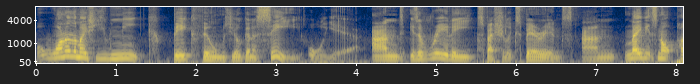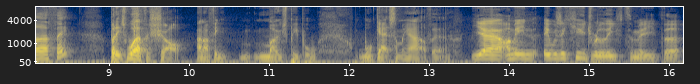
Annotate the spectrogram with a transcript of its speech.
one of the most unique big films you're going to see all year and is a really special experience. And maybe it's not perfect but it's worth a shot, and I think most people will get something out of it. Yeah, I mean, it was a huge relief to me that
